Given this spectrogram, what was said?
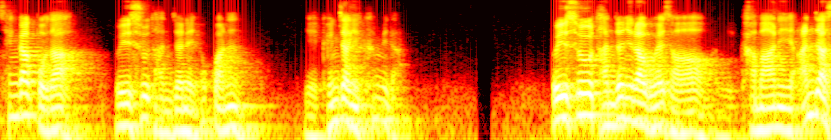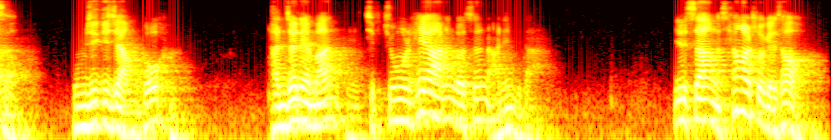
생각보다 의수 단전의 효과는 예, 굉장히 큽니다. 의수 단전이라고 해서 가만히 앉아서 움직이지 않고 단전에만 집중을 해야 하는 것은 아닙니다. 일상 생활 속에서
